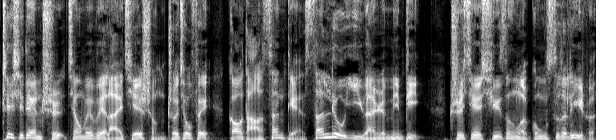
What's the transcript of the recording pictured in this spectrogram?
这些电池将为未来节省折旧费高达三点三六亿元人民币，直接虚增了公司的利润。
